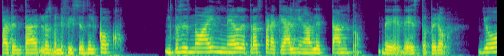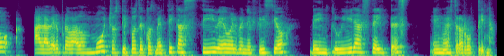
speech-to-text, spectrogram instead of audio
patentar los beneficios del coco. Entonces no hay dinero detrás para que alguien hable tanto de, esto, pero yo al haber probado muchos tipos de cosméticas sí veo el beneficio de incluir aceites en nuestra rutina.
